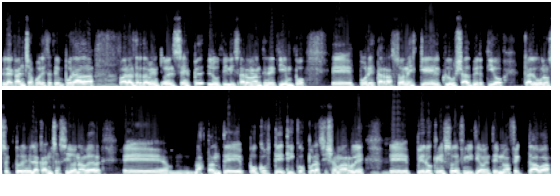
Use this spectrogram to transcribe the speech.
la cancha por esta temporada, para el tratamiento del césped, lo utilizaron antes de tiempo, eh, por esta razón es que el club ya advirtió que algunos sectores de la cancha se iban a ver eh, bastante poco estéticos, por así llamarle, eh, pero que eso definitivamente no afectaba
